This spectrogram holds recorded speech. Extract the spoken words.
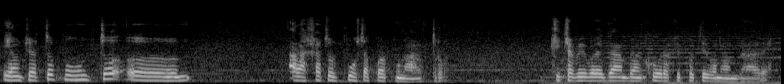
e a un certo punto eh, ha lasciato il posto a qualcun altro, che aveva le gambe ancora che potevano andare.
